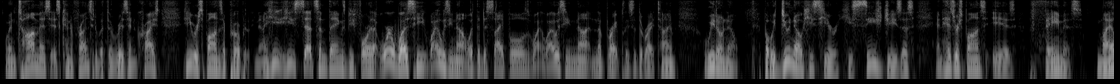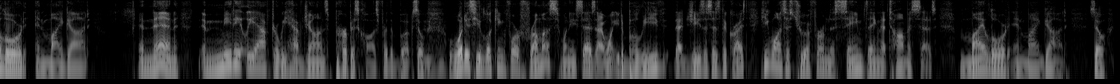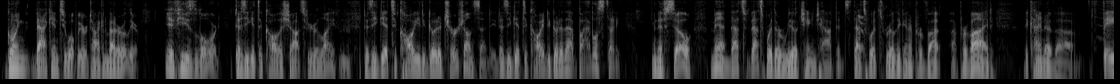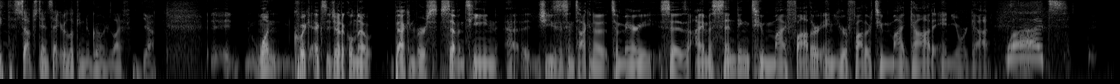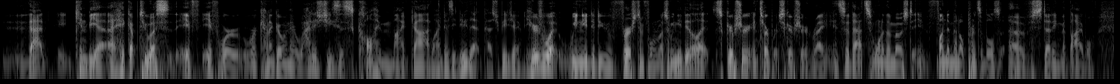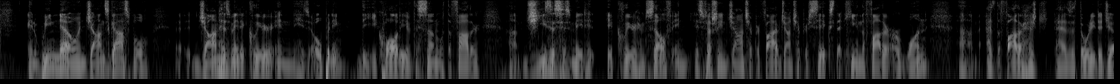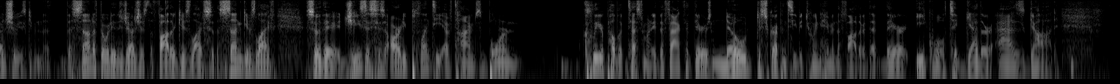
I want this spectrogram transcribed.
When Thomas is confronted with the risen Christ, he responds appropriately. Now, he, he said some things before that. Where was he? Why was he not with the disciples? Why, why was he not in the right place at the right time? We don't know. But we do know he's here. He sees Jesus, and his response is famous My Lord and my God. And then immediately after, we have John's purpose clause for the book. So, what is he looking for from us when he says, I want you to believe that Jesus is the Christ? He wants us to affirm the same thing that Thomas says My Lord and my God. So, going back into what we were talking about earlier, if he's Lord, does he get to call the shots for your life? Does he get to call you to go to church on Sunday? Does he get to call you to go to that Bible study? And if so, man, that's that's where the real change happens. That's Yep. what's really going to provide uh, provide the kind of uh, faith substance that you're looking to grow in your life. Yeah. Uh, One quick exegetical note back in verse 17, uh, Jesus, in talking to, to Mary, says, I am ascending to my Father and your Father, to my God and your God. What? That can be a, a hiccup to us if, if we're, we're kind of going there. Why does Jesus call him my God? Why does he do that, Pastor PJ? here's what we need to do first and foremost. We need to let Scripture interpret Scripture, right? And so that's one of the most fundamental principles of studying the Bible. And we know in John's Gospel, uh, John has made it clear in his opening the equality of the Son with the Father. Um, Jesus has made it, clear himself, in, especially in John chapter 5, John chapter 6, that he and the Father are one. Um, as the Father has, has authority to judge, so he's given the, the Son authority to judge. As the Father gives life, so the Son gives life. So there, Jesus has already plenty of times borne clear public testimony the fact that there is no discrepancy between him and the Father, that they're equal together as God.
